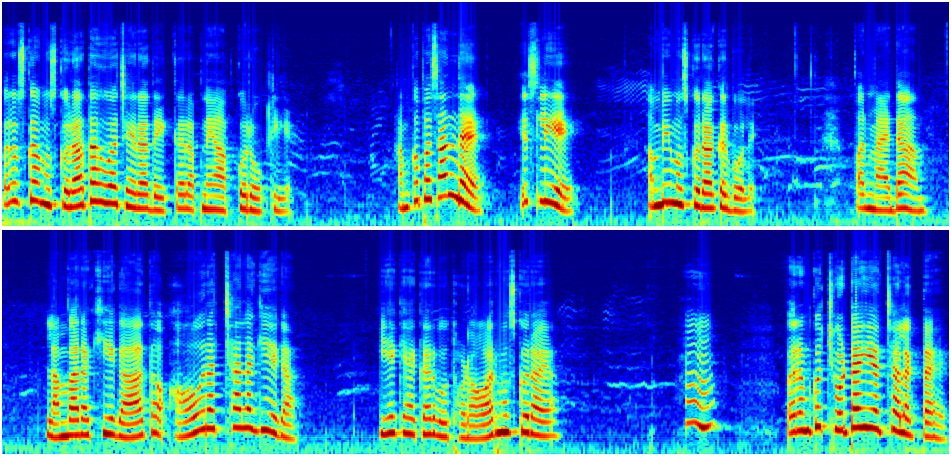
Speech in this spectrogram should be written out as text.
पर उसका मुस्कुराता हुआ चेहरा देखकर अपने आप को रोक लिए। हमको पसंद है, इसलिए। हम भी मुस्कुरा कर बोले, पर मैडम, लंबा रखिएगा तो और अच्छा लगिएगा। ये कहकर वो थोड़ा और मुस्कुराया। हम्म पर हमको छोटा ही अच्छा लगता है।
